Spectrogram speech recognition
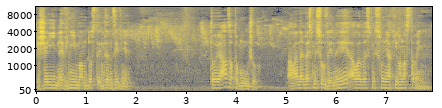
že ji nevnímám dost intenzivně. To já za to můžu. Ale ne ve smyslu viny, ale ve smyslu nějakého nastavení.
